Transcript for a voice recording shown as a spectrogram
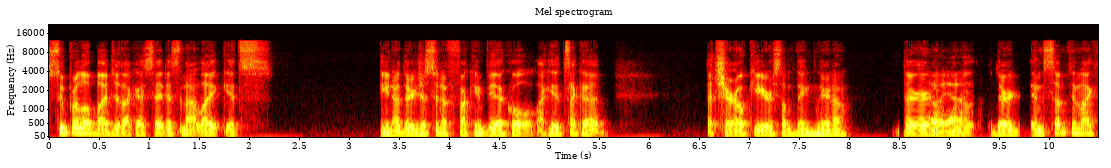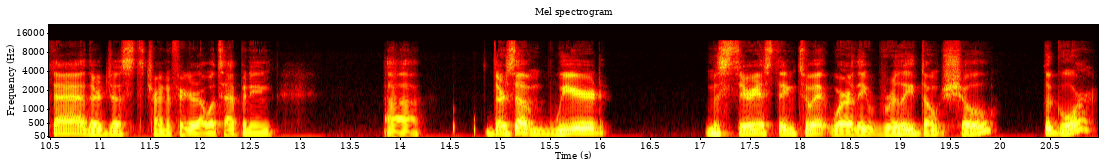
super low budget. Like I said, it's not like it's, you know, they're just in a fucking vehicle. Like it's like a, a Cherokee or something. You know, they're in Oh, yeah. of- they're in something like that. They're just trying to figure out what's happening. Uh, there's a weird mysterious thing to it where they really don't show the gore.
